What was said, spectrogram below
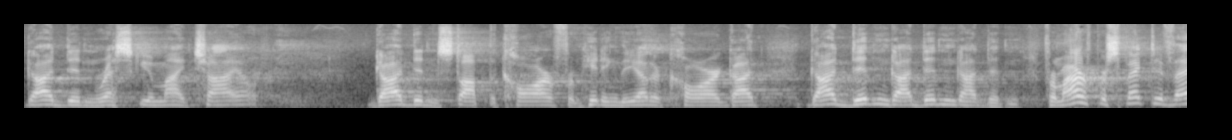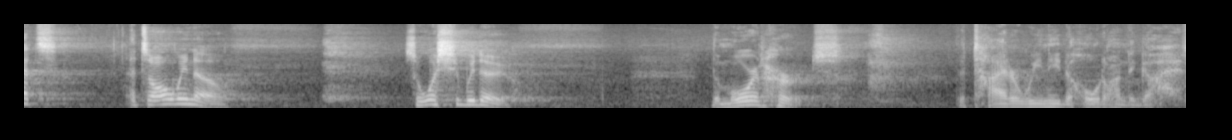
God didn't rescue my child. God didn't stop the car from hitting the other car. God, God didn't, God didn't, God didn't. From our perspective, that's, that's all we know. So, what should we do? The more it hurts, the tighter we need to hold on to God.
